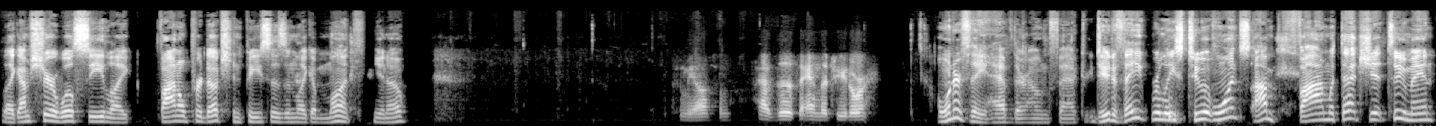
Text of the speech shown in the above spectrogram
like I'm sure we'll see like final production pieces in like a month. You know. It's gonna be awesome. Have this and the Cheetor. I wonder if they have their own factory, dude. If they release two at once, I'm fine with that shit too, man.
